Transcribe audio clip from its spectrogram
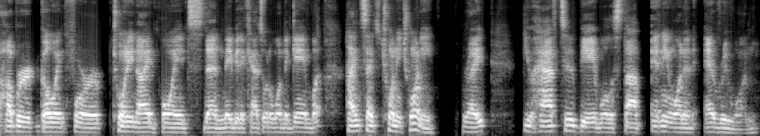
Hubbard going for 29 points, then maybe the Cats would have won the game. But hindsight's 2020, right? You have to be able to stop anyone and everyone.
